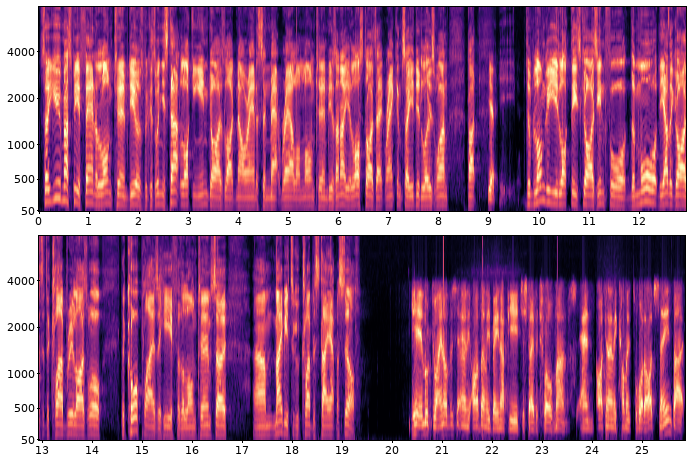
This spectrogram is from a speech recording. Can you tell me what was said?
So you must be a fan of long-term deals because when you start locking in guys like Noah Anderson, Matt Rowell on long-term deals, I know you lost Izak Rankine, so you did lose one, but yep. the longer you lock these guys in for, the more the other guys at the club realise, well, the core players are here for the long term, so um, maybe it's a good club to stay at myself. Yeah, look, Dwayne, obviously I've only been up here just over 12 months, and I can only comment for what I've seen, but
